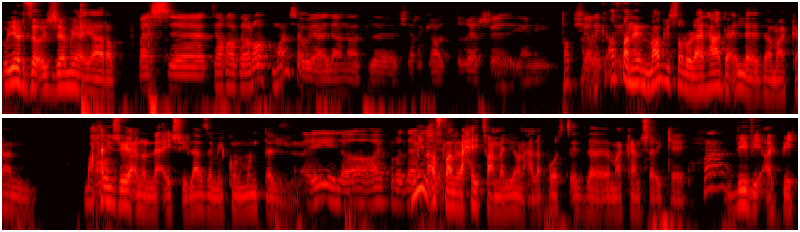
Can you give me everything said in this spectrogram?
ويرزق الجميع يا رب. بس آه، ترى ذا روك ما يسوي إعلانات لشركات غير ش- يعني طبعا شركة أصلا هن ما بيوصلوا لهذا إلا إذا ما كان ما حيجي يعلن لأي شيء لازم يكون منتج. إي لا هاي production مين أصلا رح يدفع مليون على post إذا ما كان شركة في VIP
